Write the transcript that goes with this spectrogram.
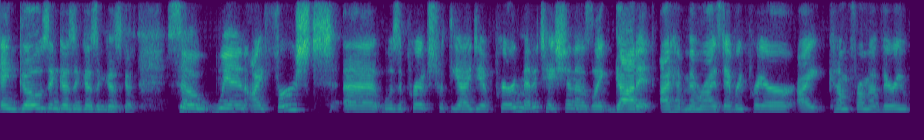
and goes and goes and goes and goes and goes. So when I first uh, was approached with the idea of prayer and meditation, I was like, got it. I have memorized every prayer. I come from a very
